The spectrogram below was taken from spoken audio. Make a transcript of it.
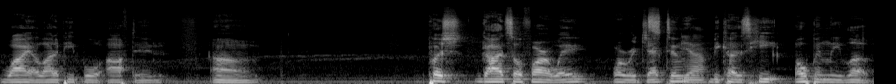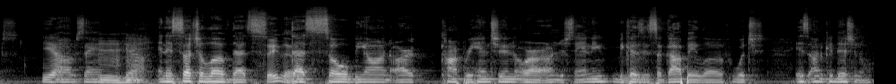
why a lot of people often um, push God so far away or reject Him, Yeah. because He openly loves. You Yeah. know what I'm saying? Yeah. And it's such a love that's Say that. that's so beyond our comprehension or our understanding because it's agape love, which is unconditional.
